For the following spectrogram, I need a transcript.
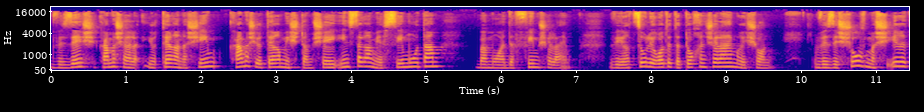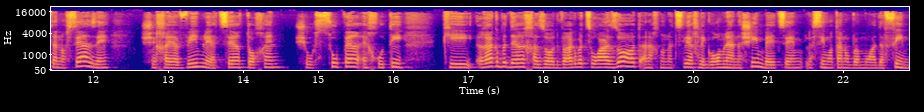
וזה שכמה שיותר אנשים, כמה שיותר משתמשי אינסטגרם ישימו אותם במועדפים שלהם, וירצו לראות את התוכן שלהם ראשון. וזה שוב משאיר את הנושא הזה שחייבים לייצר תוכן שהוא סופר איכותי. כי רק בדרך הזאת ורק בצורה הזאת אנחנו נצליח לגרום לאנשים בעצם לשים אותנו במועדפים.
